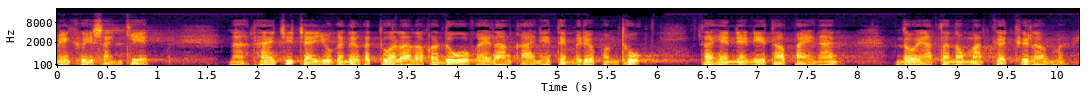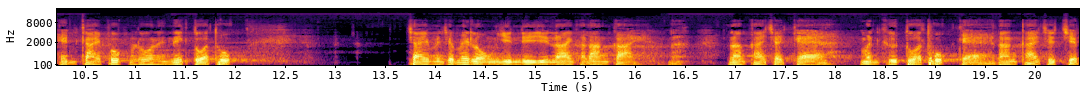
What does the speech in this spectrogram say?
ไม่เคยสังเกตนะถ้าจิตใจอยู่กับเนื้อกับตัวแล้วเราก็ดูไปร่างกายนี่เต็มไปด้วยความทุกข์ถ้าเห็นอย่างนี้ต่อไปนะโดยอัตโนมัติเกิดขึ้นแล้วเห็นกายปุ๊บรู้เลยนี่ตัวทุกข์ใจมันจะไม่หลงยินดียินร้ายกับร่างกายนะร่างกายจะแก่ มันคือตัวทุกข์แก่ ร่างกายจะเจ็บ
